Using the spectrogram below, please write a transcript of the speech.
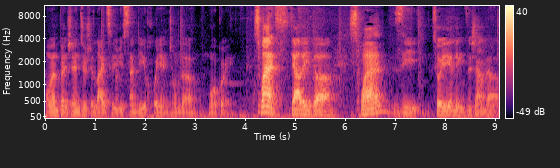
我们本身就是来自于三 D 火焰中的魔鬼。Swans 加了一个 Swan Z，所以领子上的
